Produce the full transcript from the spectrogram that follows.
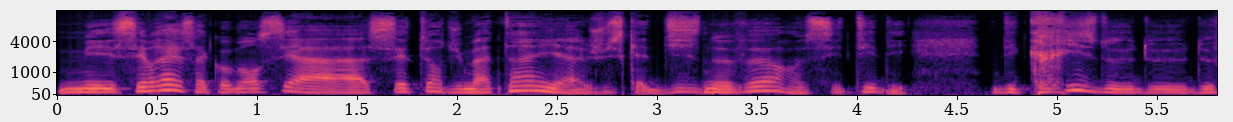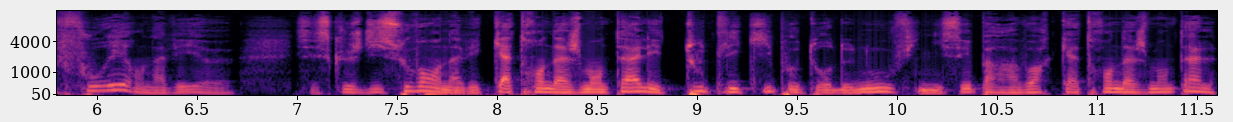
mais c'est vrai, ça commençait à 7 heures du matin et jusqu'à 19 heures, c'était des des crises de de, de fou rire. On avait c'est ce que je dis souvent, on avait quatre ans d'âge mental et toute l'équipe autour de nous finissait par avoir quatre ans d'âge mental.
